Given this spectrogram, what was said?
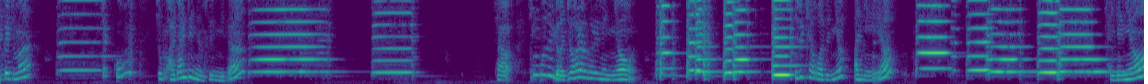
여기까지만 짧고 좀 과장된 연습입니다. 자, 친구들 연주하라 그러면요. 이렇게 하거든요. 아니에요? 잘 되면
